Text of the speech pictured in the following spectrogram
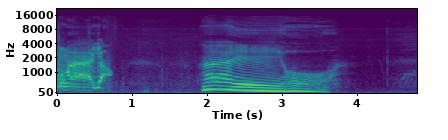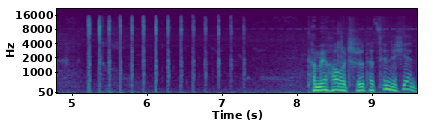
哎呀，哎呦，它没好好吃，它蹭着线，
